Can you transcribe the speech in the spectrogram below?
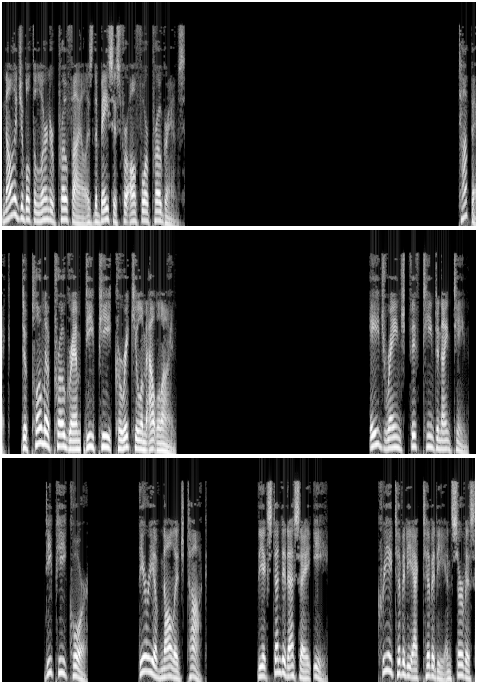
Knowledgeable. The learner profile is the basis for all four programs. Topic: Diploma Program DP curriculum outline. Age range 15 to 19 DP Core Theory of Knowledge talk. The Extended Essay e. Creativity Activity and Service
